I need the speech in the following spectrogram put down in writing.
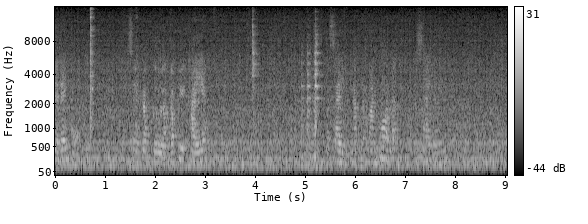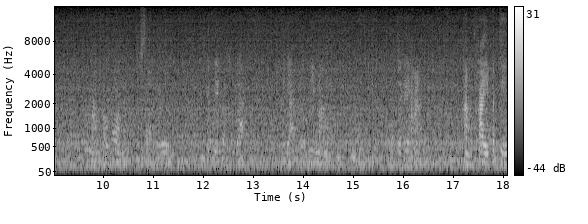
จะได้หอมใส่กับเกลือกับพริกไทยอะมาใส่น้ำน้ำมันทอดแล้ว ใส่เลยน้ำมันเขาทอดนะใส่เลยกระเทียมกับขยะขยะตัวนี้มาเราจะได้หั่นหั่นไข่ พอดี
